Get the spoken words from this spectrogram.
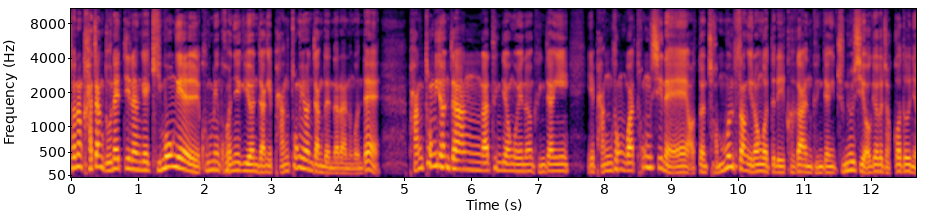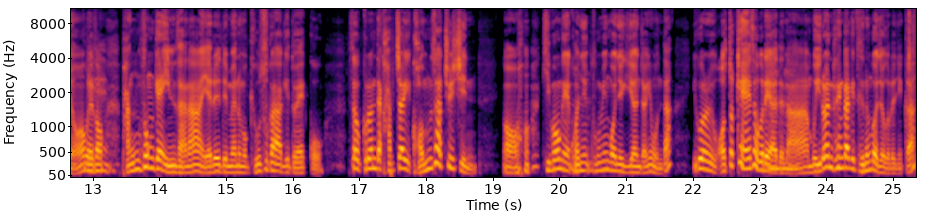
저는 가장 눈에 띄는 게 김홍일 국민권익위원장이 방통위원장 된다라는 건데 방통위원장 같은 경우에는 굉장히 이 방송과 통신의 어떤 전문성 이런 것들이 그간 굉장히 중요시 여겨졌거든요. 그래서 예. 방송계 인사나 예를 들면 뭐 교수가 하기도 했고 그래서 그런데 갑자기 검사 출신 어 김홍의 권익 음. 국민권익위원장이 온다? 이걸 어떻게 해석을 해야 음, 되나 뭐 이런 생각이 드는 거죠 그러니까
